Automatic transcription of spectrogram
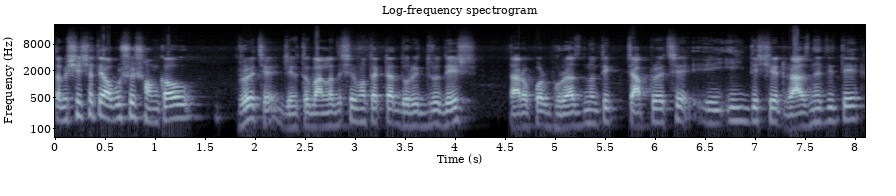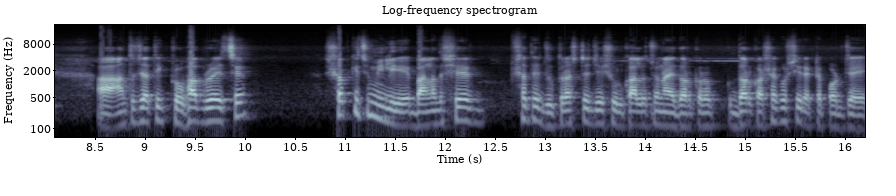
তবে সে সাথে অবশ্যই শঙ্কাও রয়েছে, যেহেতু বাংলাদেশের মতো একটা দরিদ্র দেশ তার উপর ভূরাজনৈতিক চাপ রয়েছে। এই এই দেশের রাজনীতিতে আন্তর্জাতিক প্রভাব রয়েছে। সব কিছু মিলিয়ে বাংলাদেশের সাথে যুক্তরাষ্ট্রের যে শুল্ক আলোচনায় দরকার, দর কষাকষির একটা পর্যায়ে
